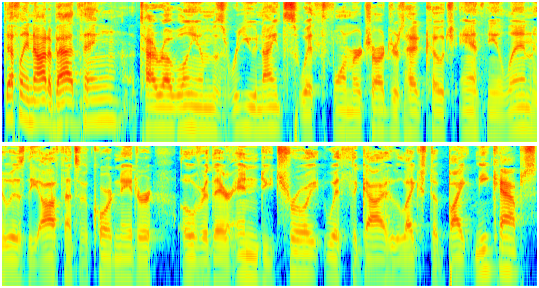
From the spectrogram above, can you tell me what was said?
Definitely not a bad thing. Tyrell Williams reunites with former Chargers head coach Anthony Lynn, who is the offensive coordinator over there in Detroit, with the guy who likes to bite kneecaps,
